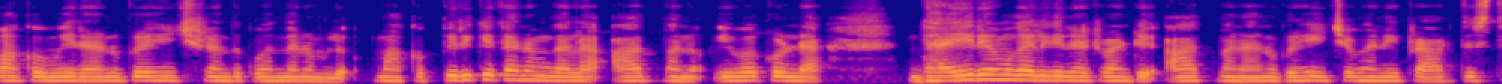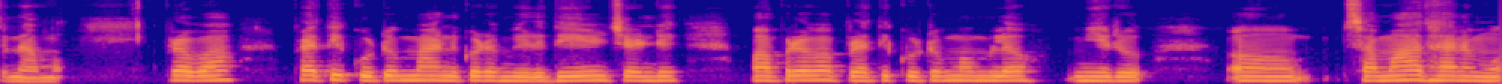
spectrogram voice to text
మాకు మీరు అనుగ్రహించినందుకు వందనములు. మాకు పిరికితనం గల ఆత్మను ఇవ్వకుండా ధైర్యం కలిగినటువంటి ఆత్మను అనుగ్రహించమని ప్రార్థిస్తున్నాము. ప్రభా ప్రతి కుటుంబాన్ని కూడా మీరు దీవించండి. మా ప్రభా ప్రతి కుటుంబంలో మీరు సమాధానము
